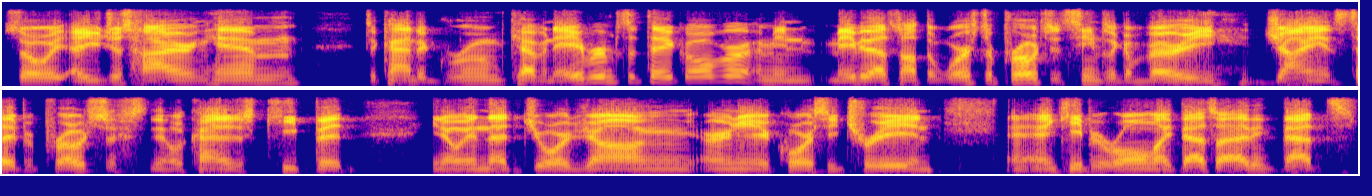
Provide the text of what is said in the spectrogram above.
So are you just hiring him to kind of groom Kevin Abrams to take over. I mean, maybe that's not the worst approach. It seems like a very Giants type approach. Just, you know, kind of just keep it, you know, in that George Young, Ernie Accorsi tree and and keep it rolling like that. So I think that's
